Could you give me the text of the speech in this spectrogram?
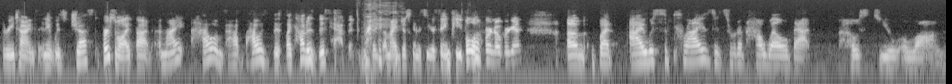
three times, and it was just first of all, I thought, "Am I how how how is this like? How does this happen? Because right. am I just going to see the same people over and over again?" Um, but I was surprised at sort of how well that hosts you along.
